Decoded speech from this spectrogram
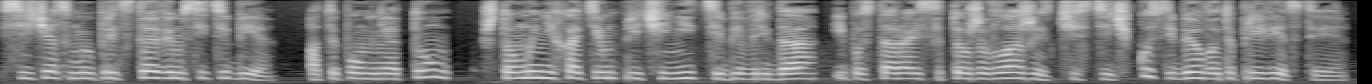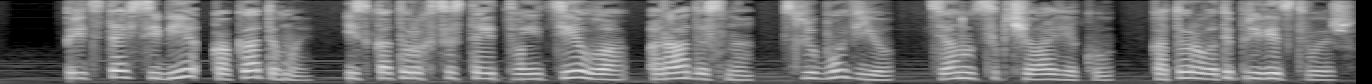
Сейчас мы представимся тебе, а ты помни о том, что мы не хотим причинить тебе вреда, и постарайся тоже вложить частичку себя в это приветствие. Представь себе, как атомы, из которых состоит твое тело, радостно, с любовью, тянутся к человеку, которого ты приветствуешь.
